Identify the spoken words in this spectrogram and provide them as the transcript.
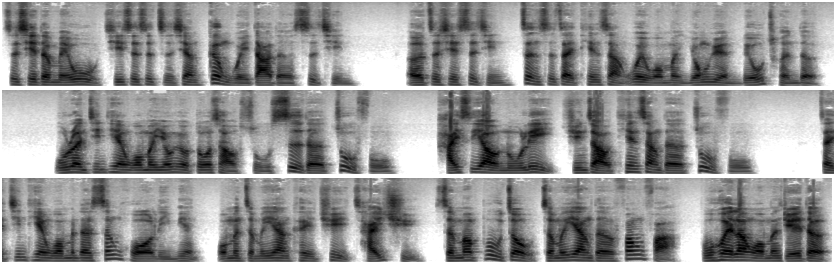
这些的美物其实是指向更伟大的事情，而这些事情正是在天上为我们永远留存的。无论今天我们拥有多少属世的祝福。还是要努力寻找天上的祝福。在今天我们的生活里面，我们怎么样可以去采取什么步骤、怎么样的方法，不会让我们觉得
